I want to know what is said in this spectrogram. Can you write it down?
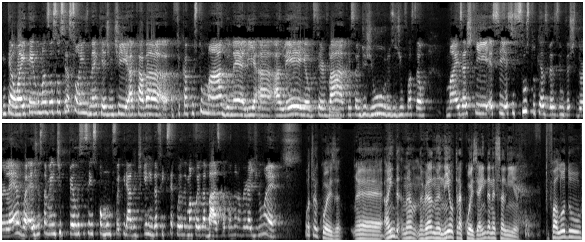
Então, aí tem algumas associações, né, que a gente acaba ficar acostumado, né, ali a, a ler, a observar uhum. a questão de juros e de inflação. Mas acho que esse, esse susto que às vezes o investidor leva é justamente pelo esse senso comum que foi criado de que renda fixa é coisa, uma coisa básica, quando na verdade não é. Outra coisa, é, ainda, na, na verdade não é nem outra coisa, é ainda nessa linha. Tu falou do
